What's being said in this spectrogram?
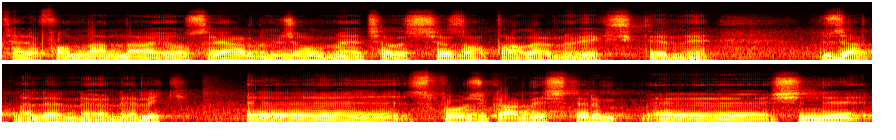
telefondan dahi olsa yardımcı olmaya çalışacağız hatalarını ve eksiklerini düzeltmelerine yönelik. E, sporcu kardeşlerim e, şimdi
